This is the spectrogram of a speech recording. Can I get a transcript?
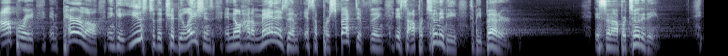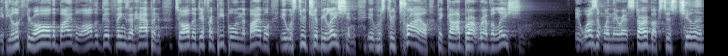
operate in parallel and get used to the tribulations and know how to manage them, it's a perspective thing. It's an opportunity to be better. It's an opportunity. If you look through all the Bible, all the good things that happened to all the different people in the Bible, it was through tribulation, it was through trial that God brought revelation. It wasn't when they were at Starbucks just chilling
